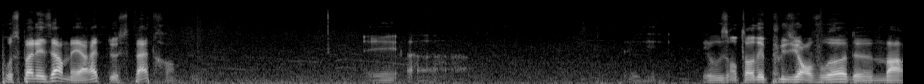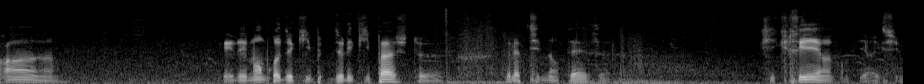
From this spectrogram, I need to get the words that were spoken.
posent pas les armes et arrêtent de se battre. Et, vous entendez plusieurs voix de marins et des membres de l'équipage de, la petite Nantaise euh, qui crient hein, en direction.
